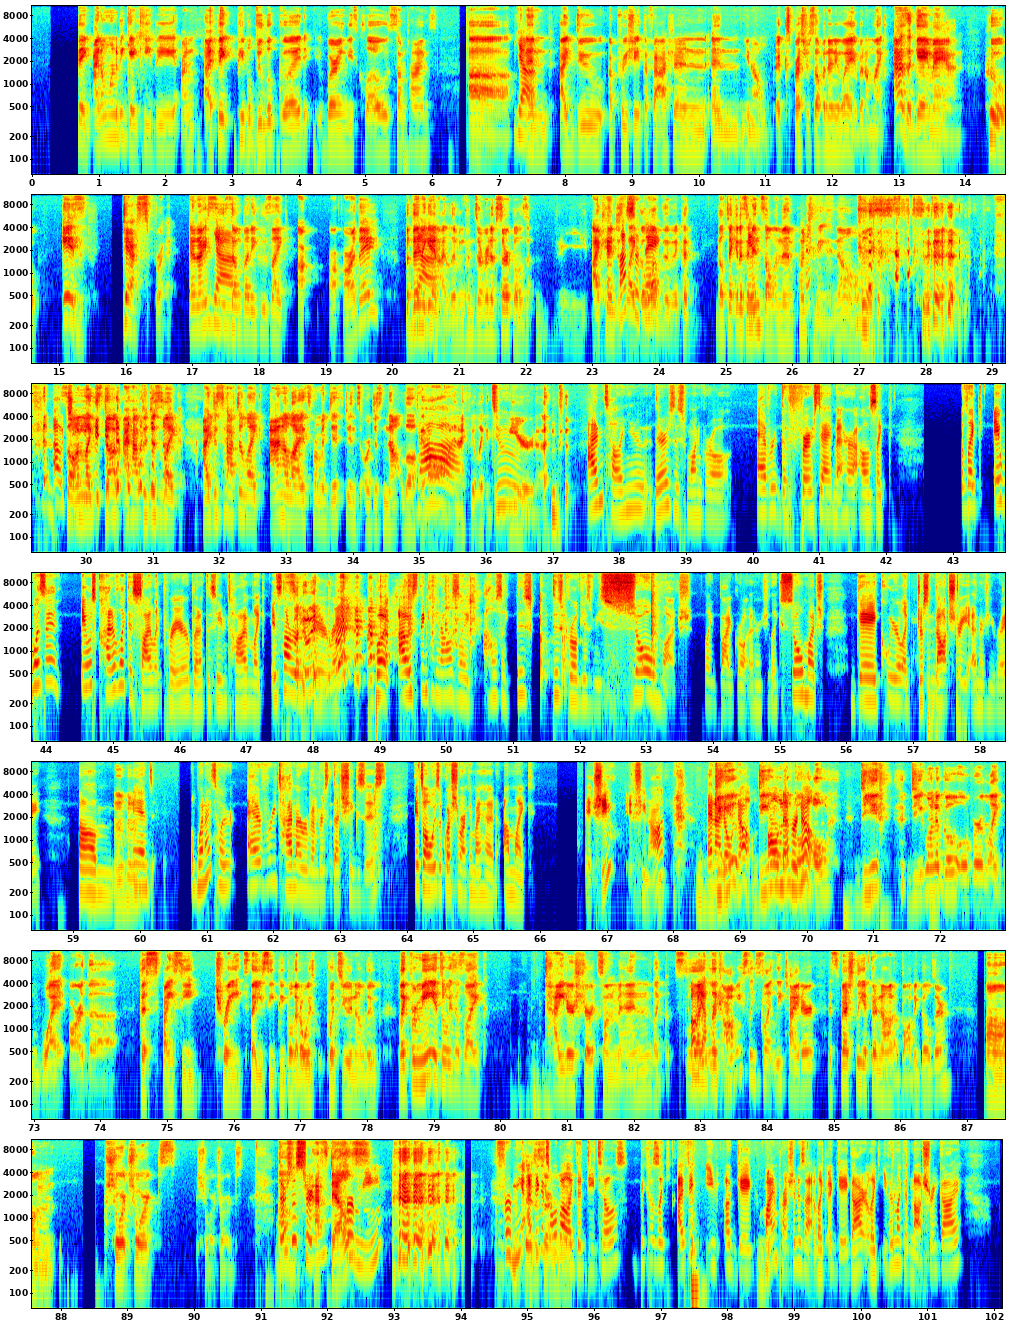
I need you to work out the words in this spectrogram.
thing. I don't want to be gatekeepy. I'm. I think people do look good wearing these clothes sometimes. Uh, Yeah. and I do appreciate the fashion and you know express yourself in any way. But I'm like, as a gay man who is desperate, and I see Yeah. somebody who's like, are, are, are they? But then Yeah. again, I live in conservative circles. I can't just That's like go up to thing. them because they'll take it as an It- insult and then punch me. No. So I'm like stuck. I have to just like I just have to like analyze from a distance or just not look at all. And I feel like it's dude. weird. I'm telling you, there's this one girl. Ever the first day I met her, I was like, like it wasn't. It was kind of like a silent prayer, but at the same time, like it's not really a prayer, right? But I was thinking, and I was like, I was like, this this girl gives me so much like bi girl energy, like so much gay, queer, like just not straight energy, right? Um, Mhm. and when I tell her every time I remember that she exists, it's always a question mark in my head. I'm like, is she? Is she not? And I Do don't you- know. Do you I'll never know. Over, do you do you want to go over like what are the the spicy traits that you see people that always puts you in a loop? Like for me, it's always just like tighter shirts on men, like Oh, yeah, like sure. obviously slightly tighter, especially if they're not a bodybuilder. Um, short shorts, short shorts. There's um, a certain pastels for me. For me, I There's a think it's all about way. like the details because like I think a gay. My impression is that like a gay guy or like even like a not straight guy,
